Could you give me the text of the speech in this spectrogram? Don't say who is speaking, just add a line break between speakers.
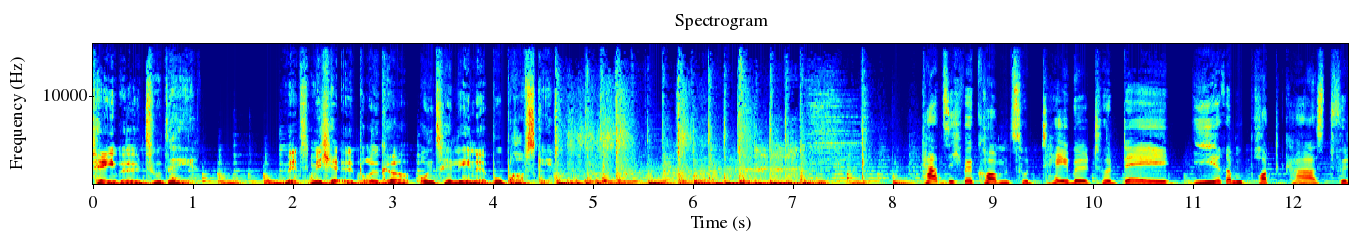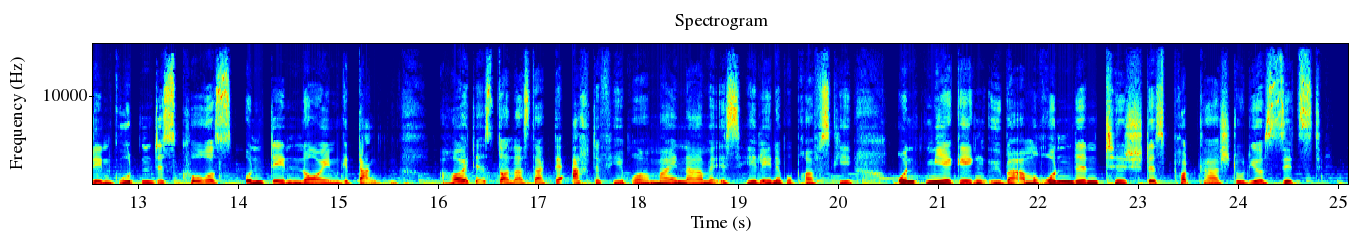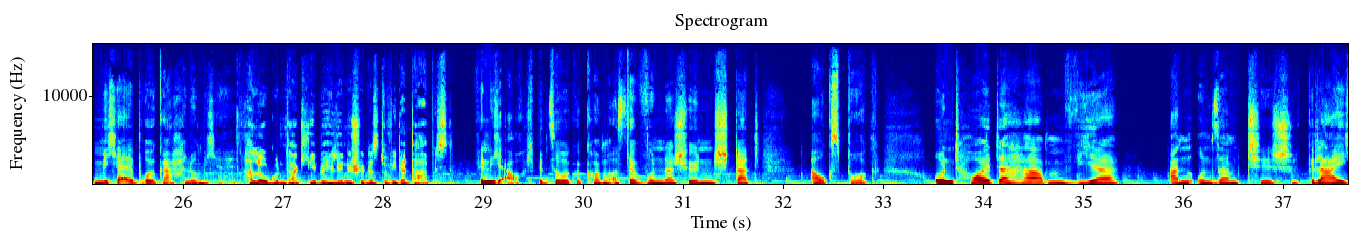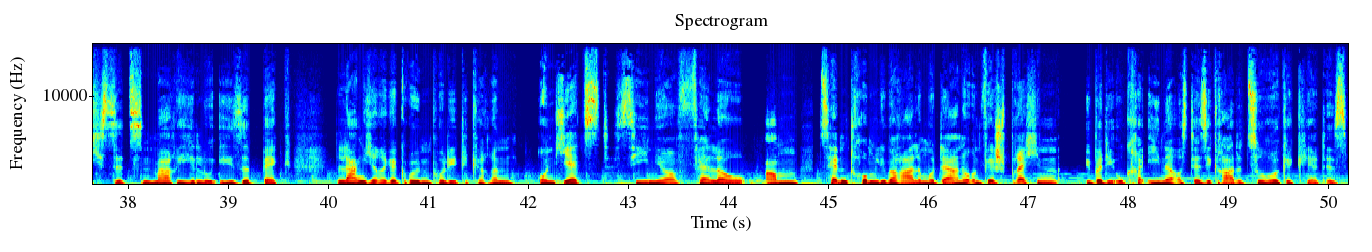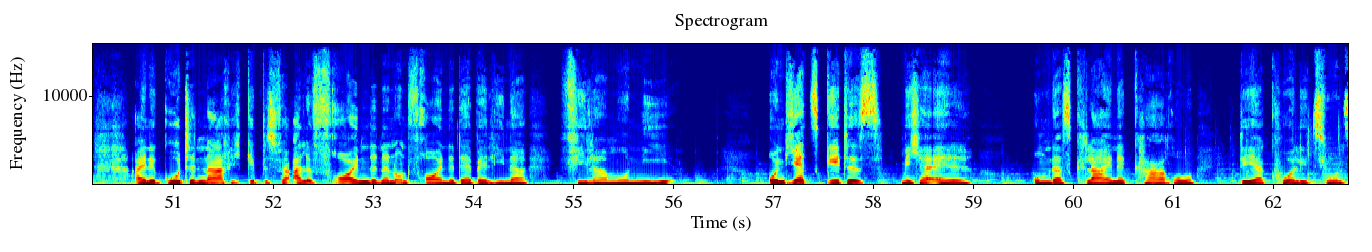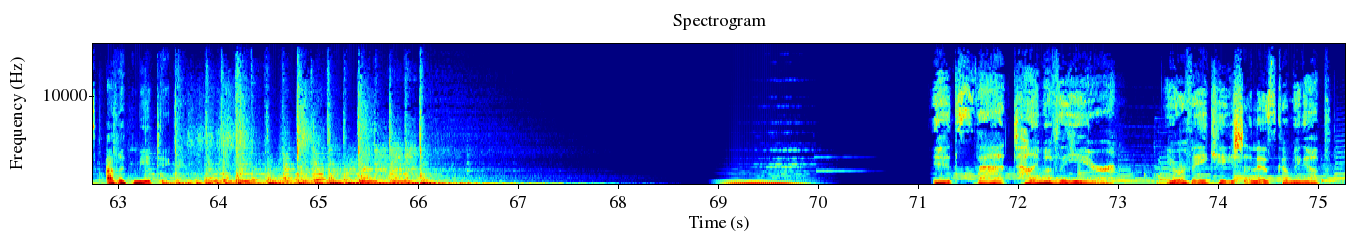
Table Today mit Michael Bröker und Helene Bubrowski.
Herzlich willkommen zu Table Today, Ihrem Podcast für den guten Diskurs und den neuen Gedanken. Heute ist Donnerstag, der 8. Februar. Mein Name ist Helene Bubrowski und mir gegenüber am runden Tisch des Podcaststudios sitzt Michael Bröker. Hallo Michael.
Hallo, guten Tag, liebe Helene. Schön, dass du wieder da bist.
Finde ich auch. Ich bin zurückgekommen aus der wunderschönen Stadt Augsburg. Und heute haben wir an unserem Tisch gleich sitzen Marie-Louise Beck, langjährige Grünen-Politikerin und jetzt Senior Fellow am Zentrum Liberale Moderne. Und wir sprechen über die Ukraine, aus der sie gerade zurückgekehrt ist. Eine gute Nachricht gibt es für alle Freundinnen und Freunde der Berliner Philharmonie. Und jetzt geht es, Michael, um das kleine Karo der Koalitionsarithmetik.
It's that time of the year. Your vacation is coming up.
